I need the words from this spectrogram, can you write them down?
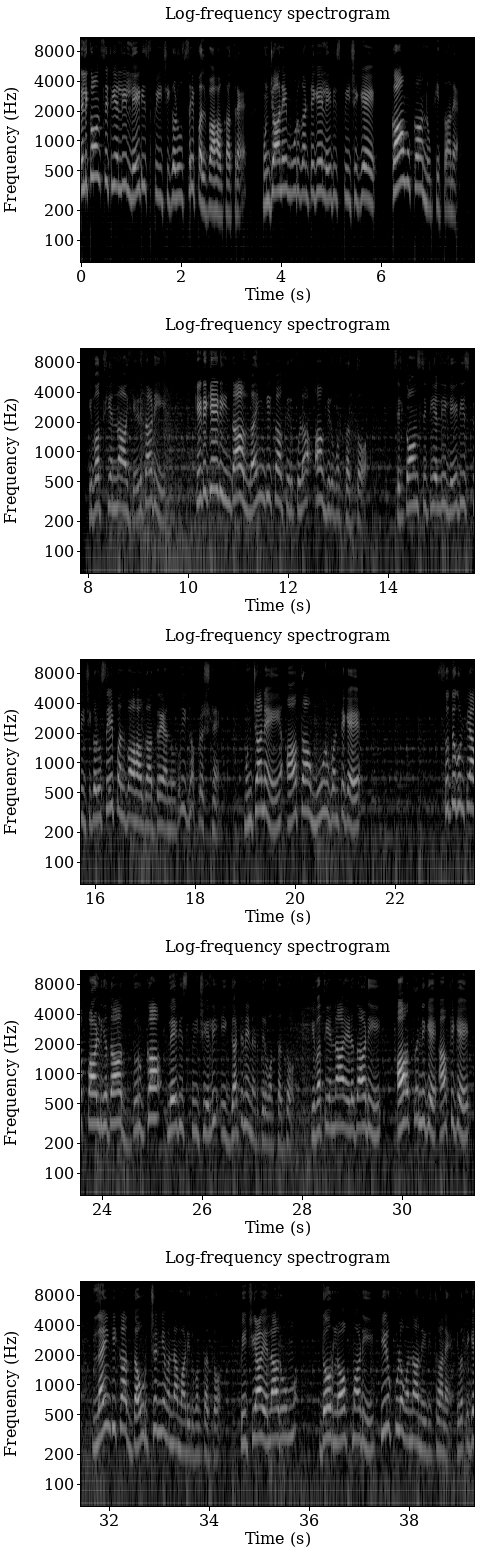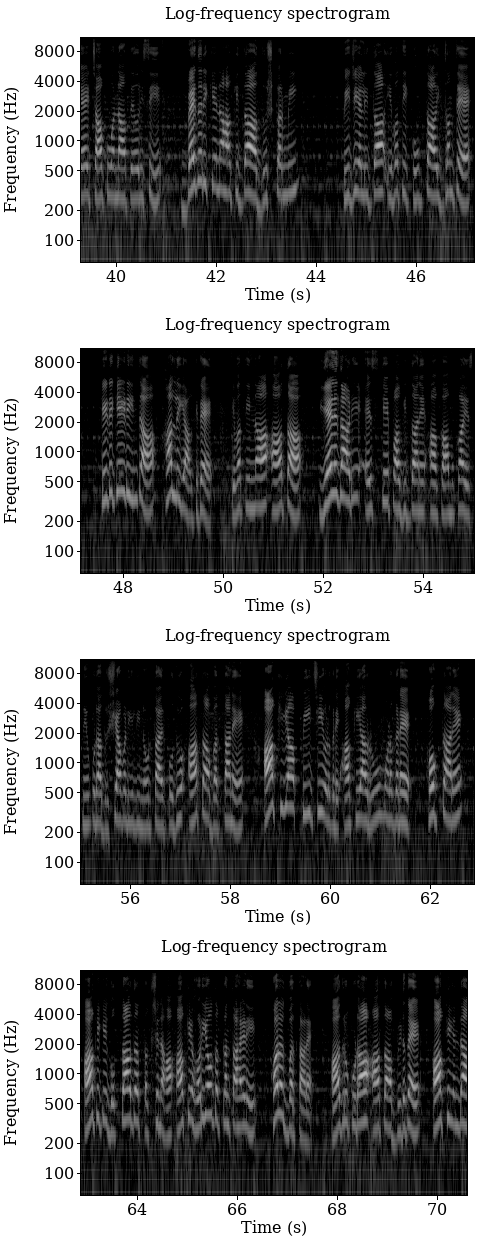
Silicon ಸಿಟಿಯಲ್ಲಿ ladies ಪೀಚಿಗಳು safe ಅಲ್ವಾ ಹಾಗಾದ್ರೆ? ಮುಂಜಾನೆ ಮೂರು ಗಂಟೆಗೆ ಲೇಡೀಸ್ ಪೀಚಿಗೆ ಕಾಮುಕ ನುಗ್ಗಿದ್ದಾನೆ. ಯುವತಿಯನ್ನ ಎಳೆದಾಡಿ ಕಿಡಿಗೇಡಿಯಿಂದ ಲೈಂಗಿಕ ಕಿರುಕುಳ ಆಗಿರುವಂಥದ್ದು. ಸಿಲಿಕಾನ್ ಸಿಟಿಯಲ್ಲಿ ಲೇಡೀಸ್ ಪೀಚಿಗಳು ಸೇಫ್ ಅಲ್ವಾ ಹಾಗಾದ್ರೆ ಅನ್ನೋದು ಈಗ ಪ್ರಶ್ನೆ. ಮುಂಜಾನೆ ಆತ ಮೂರು ಗಂಟೆಗೆ ಸುದ್ದುಗುಂಟೆಯ ಪಾಳ್ಯದ ದುರ್ಗಾ ಲೇಡೀಸ್ ಪಿಜಿಯಲ್ಲಿ ಈ ಘಟನೆ ನಡೆದಿರುವಂಥದ್ದು. ಯುವತಿಯನ್ನ ಎಳೆದಾಡಿ ಆತನಿಗೆ, ಆಕೆಗೆ ಲೈಂಗಿಕ ದೌರ್ಜನ್ಯವನ್ನ ಮಾಡಿರುವಂಥದ್ದು. ಪಿಜಿಯ ಎಲ್ಲ ರೂಮ್ ಡೋರ್ ಲಾಕ್ ಮಾಡಿ ಕಿರುಕುಳವನ್ನ ನೀಡಿದ್ದಾನೆ. ಇವತ್ತಿಗೆ ಚಾಕುವನ್ನ ತೋರಿಸಿ ಬೆದರಿಕೆಯನ್ನ ಹಾಕಿದ್ದ ದುಷ್ಕರ್ಮಿ ಪಿಜಿಯಲ್ಲಿದ್ದ ಯುವತಿ ಕೂಗ್ತಾ ಇದ್ದಂತೆ ಕಿಡಿಗೇಡಿಯಿಂದ ಹಲ್ಲೆಯಾಗಿದೆ. ಇವತ್ತಿನ ಆತ ಎಳೆದಾಡಿ ಎಸ್ಕೇಪ್ ಆಗಿದ್ದಾನೆ. ಆ ಕಾಮುಕ ಎಸ್ ನೀವು ಕೂಡ ದೃಶ್ಯಾವಳಿಯಲ್ಲಿ ನೋಡ್ತಾ ಇರ್ಬೋದು. ಆತ ಬರ್ತಾನೆ ಆಕೆಯ ಪಿ ಜಿ ಒಳಗಡೆ, ಆಕೆಯ ರೂಮ್ ಒಳಗಡೆ ಹೋಗ್ತಾನೆ. ಆಕೆಗೆ ಗೊತ್ತಾದ ತಕ್ಷಣ ಆಕೆ ಹೊಡೆಯೋದಕ್ಕಂತ ಹೇಳಿ ಹೊರಗೆ ಬರ್ತಾಳೆ. ಆದರೂ ಕೂಡ ಆತ ಬಿಡದೆ ಆಕೆಯಿಂದ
